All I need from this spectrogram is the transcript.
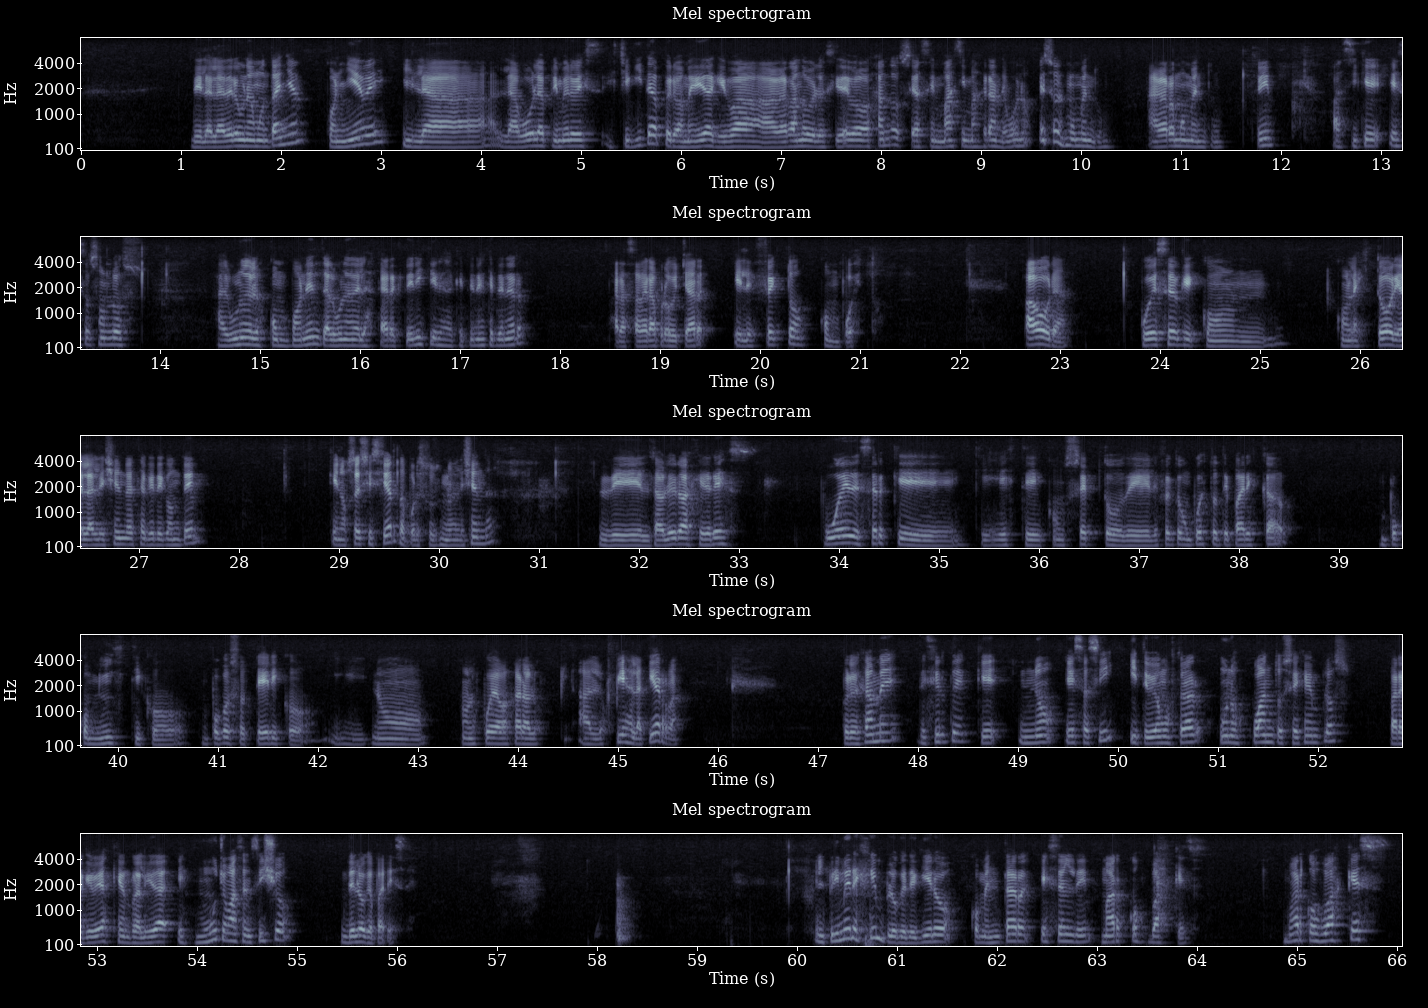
de la ladera de una montaña con nieve y la, bola primero es, chiquita, pero a medida que va agarrando velocidad y va bajando, se hace más y más grande. Bueno, eso es momentum, agarra momentum, ¿sí? Así que esos son los algunos de los componentes, algunas de las características que tienes que tener para saber aprovechar el efecto compuesto. Ahora, puede ser que con, con la historia, la leyenda esta que te conté, que no sé si es cierta, por eso es una leyenda, del tablero de ajedrez, puede ser que, este concepto del efecto compuesto te parezca un poco místico, un poco esotérico y no, no los pueda bajar a los, a los pies de la tierra. Pero déjame decirte que no es así y te voy a mostrar unos cuantos ejemplos para que veas que en realidad es mucho más sencillo de lo que parece. El primer ejemplo que te quiero comentar es el de Marcos Vázquez. Marcos Vázquez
